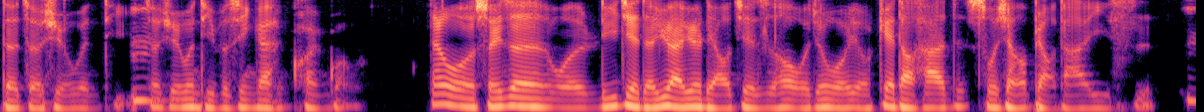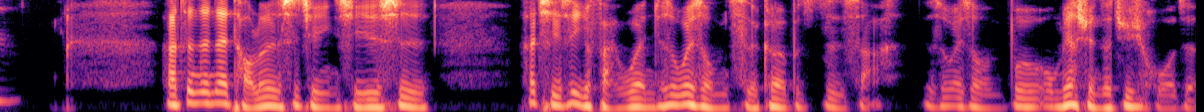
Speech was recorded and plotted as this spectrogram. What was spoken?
的哲学问题？哲学问题不是应该很宽广？但我随着我理解的越来越了解之后，我觉得我有 get 到他所想要表达的意思。嗯。他真正在讨论的事情，其实是他其实是一个反问，就是为什么我们此刻不是自杀？就是为什么不我们要选择继续活着？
